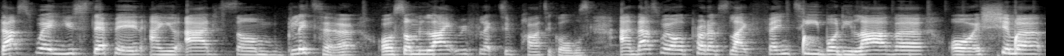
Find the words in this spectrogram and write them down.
that's when you step in and you add some glitter or some light reflective particles and that's where all products like Fenty Body Lava or a shimmer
